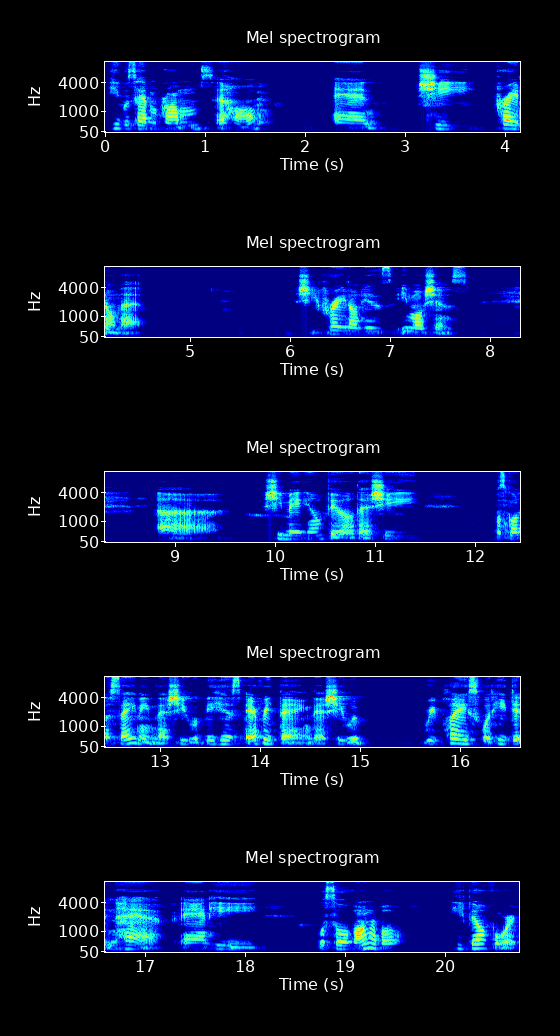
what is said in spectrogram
he was having problems at home and she preyed on that. She preyed on his emotions. Uh, she made him feel that she was going to save him that she would be his everything that she would replace what he didn't have. And he was so vulnerable he fell for it.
